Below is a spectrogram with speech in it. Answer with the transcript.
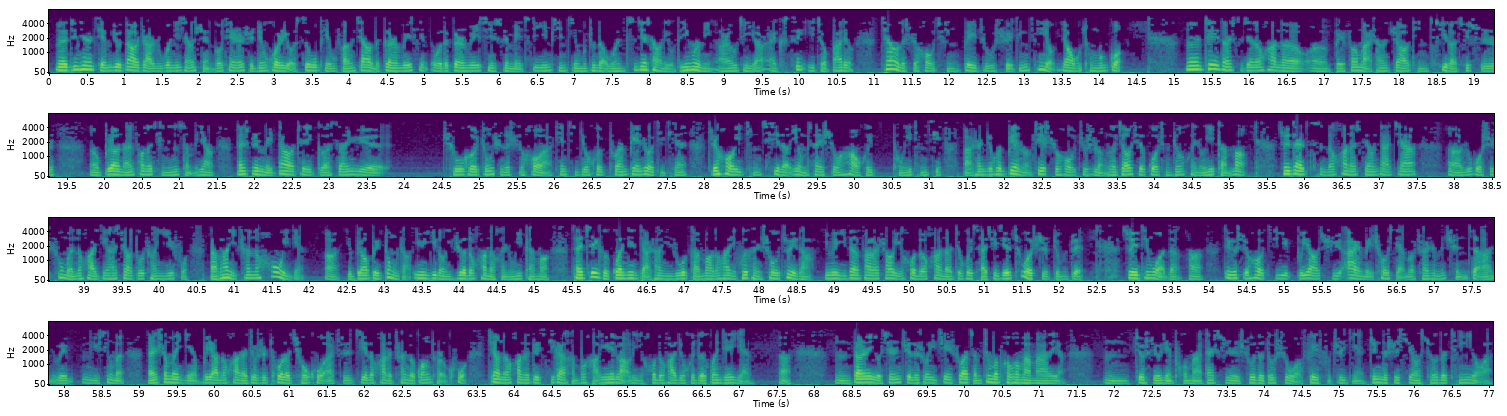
那今天的节目就到这儿。如果你想选购天然水晶或者有色物品，不妨加我的个人微信。我的个人微信是每期音频节目中的文字介绍里我的英文名 R O G E R X C 一九八六。加我的时候请备注水晶亲友，要不通不过。那这一段时间的话呢，呃，北方马上就要停气了。其实，呃，不知道南方的情景怎么样，但是每到这个三月。初和中旬的时候啊，天气就会突然变热几天，之后一停气的，因为我们三月十五号会统一停气，马上就会变冷，这时候就是冷热交替的过程中很容易感冒，所以在此的话呢，希望大家啊，如果是出门的话，一定还是要多穿衣服，哪怕你穿的厚一点。啊，也不要被冻着，因为一冷一热的话呢，很容易感冒。在这个关键点上，你如果感冒的话，你会很受罪的。因为一旦发了烧以后的话呢，就会采取一些措施，对不对？所以听我的啊，这个时候既不要去爱美臭显摆，穿什么裙子啊？为女性们，男生们也不要的话呢，就是脱了秋裤啊，直接的话呢，穿个光腿裤，这样的话呢，对膝盖很不好，因为老了以后的话就会得关节炎啊。嗯，当然有些人觉得说你之前说怎么这么婆婆妈妈的呀？嗯，就是有点婆妈，但是说的都是我肺腑之言，真的是希望所有的听友啊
